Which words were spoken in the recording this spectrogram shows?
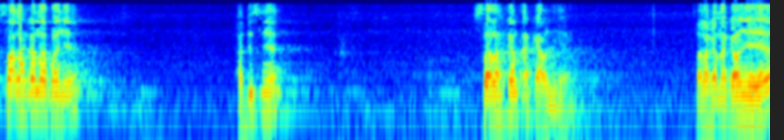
salahkan apanya? Hadisnya? Salahkan akalnya. Salahkan akalnya ya.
